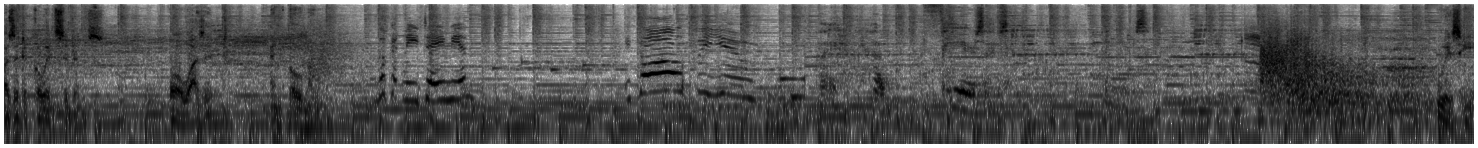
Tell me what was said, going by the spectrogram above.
Was it a coincidence? Or was it an omen? Look at me, Damien. It's all for you. I have fears. I've fears. Who is he?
